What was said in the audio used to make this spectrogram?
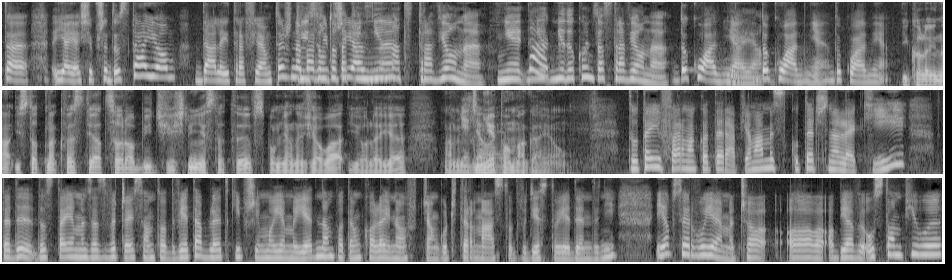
te jaja się przedostają, dalej trafiają też na Czyli bardziej są to takie przyjazne. nienadtrawione, nie, Tak. nie, nie do końca strawione. Dokładnie, jaja. dokładnie, dokładnie. I kolejna istotna kwestia, co robić, jeśli niestety wspomniane zioła i oleje nam Nie już nie pomagają. Tutaj farmakoterapia. Mamy skuteczne leki. Wtedy dostajemy zazwyczaj są to dwie tabletki, przyjmujemy jedną, potem kolejną w ciągu 14-21 dni i obserwujemy, czy objawy ustąpiły,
